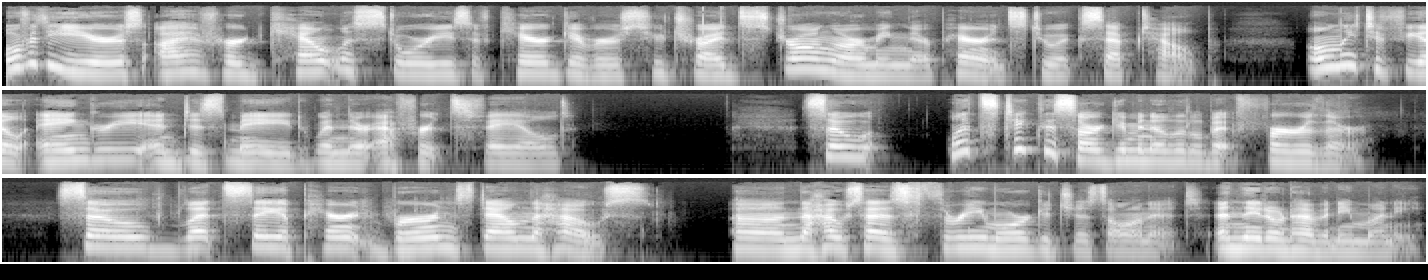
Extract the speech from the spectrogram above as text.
Over the years, I have heard countless stories of caregivers who tried strong arming their parents to accept help only to feel angry and dismayed when their efforts failed. So let's take this argument a little bit further. So let's say a parent burns down the house, uh, and the house has three mortgages on it, and they don't have any money.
